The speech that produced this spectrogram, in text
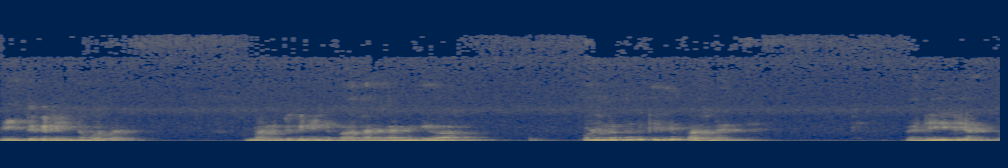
මේ ඉඳගෙන ඉන්නකොට මම ඉඳගෙන ඉන්න බව දැනගන්න ගියා පොඩි ළමයි කිසි ප්‍රශ්නයක් නැහැ. වැඩි හිටියන්ද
